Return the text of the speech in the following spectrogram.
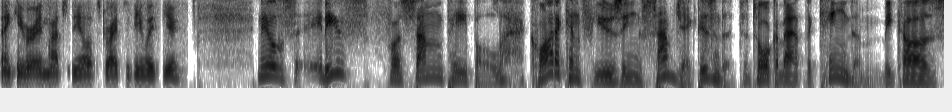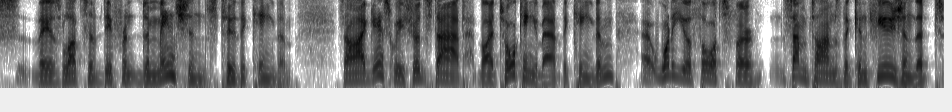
Thank you very much, Neil. It's great to be with you. Nils, it is for some people quite a confusing subject, isn't it, to talk about the kingdom because there's lots of different dimensions to the kingdom. So I guess we should start by talking about the kingdom. Uh, what are your thoughts for sometimes the confusion that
